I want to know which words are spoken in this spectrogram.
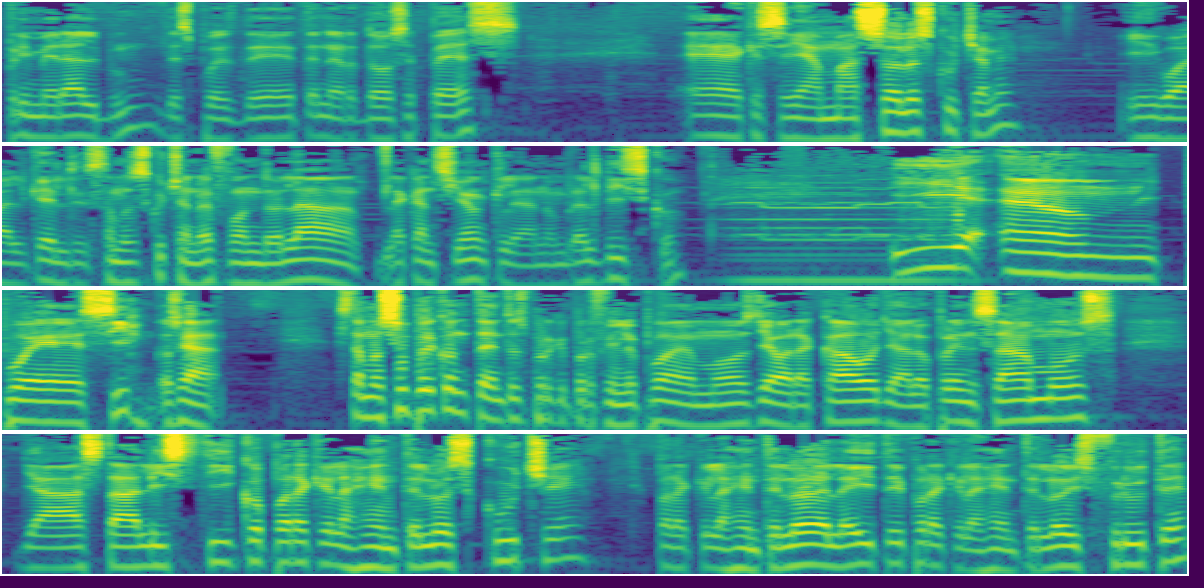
primer álbum después de tener dos EPs eh, que se llama Solo Escúchame. Igual que estamos escuchando de fondo la, la canción que le da nombre al disco. Y em, pues sí, o sea, estamos súper contentos porque por fin lo podemos llevar a cabo, ya lo prensamos, ya está listico para que la gente lo escuche, para que la gente lo deleite y para que la gente lo disfrute.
